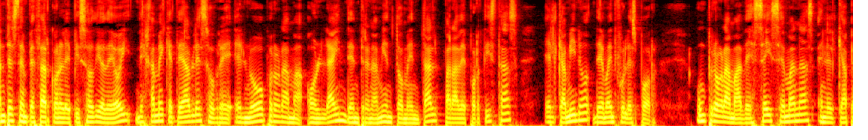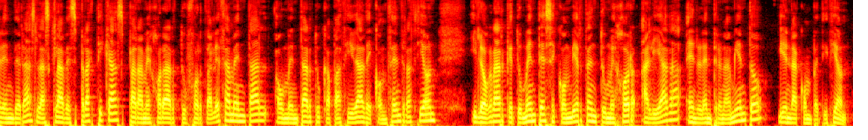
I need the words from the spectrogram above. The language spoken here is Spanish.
Antes de empezar con el episodio de hoy, déjame que te hable sobre el nuevo programa online de entrenamiento mental para deportistas, El Camino de Mindful Sport, un programa de seis semanas en el que aprenderás las claves prácticas para mejorar tu fortaleza mental, aumentar tu capacidad de concentración y lograr que tu mente se convierta en tu mejor aliada en el entrenamiento y en la competición.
